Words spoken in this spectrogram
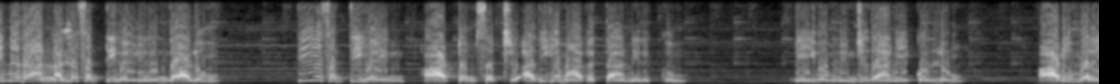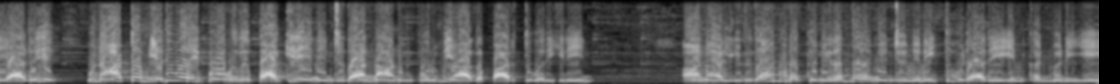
என்னதான் நல்ல சக்திகள் இருந்தாலும் தீய சக்திகளின் ஆட்டம் சற்று அதிகமாகத்தான் இருக்கும். தெய்வம் நின்றுதானே கொள்ளும் ஆடும் வரை ஆடு உன் ஆட்டம் எதுவரை போகுது பார்க்கிறேன் என்றுதான் நானும் பொறுமையாக பார்த்து வருகிறேன். ஆனால் இதுதான் உனக்கு நிரந்தரம் என்று நினைத்து விடாதே என் கண்மணியே.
